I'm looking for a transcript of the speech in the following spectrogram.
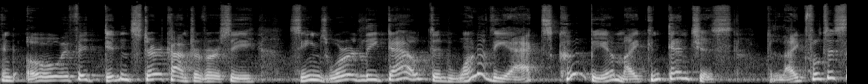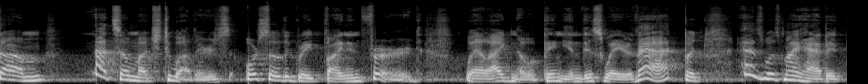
and oh, if it didn't stir controversy. Seems word leaked out that one of the acts could be a mite contentious. Delightful to some, not so much to others, or so the grapevine inferred. Well, I'd no opinion this way or that, but as was my habit,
